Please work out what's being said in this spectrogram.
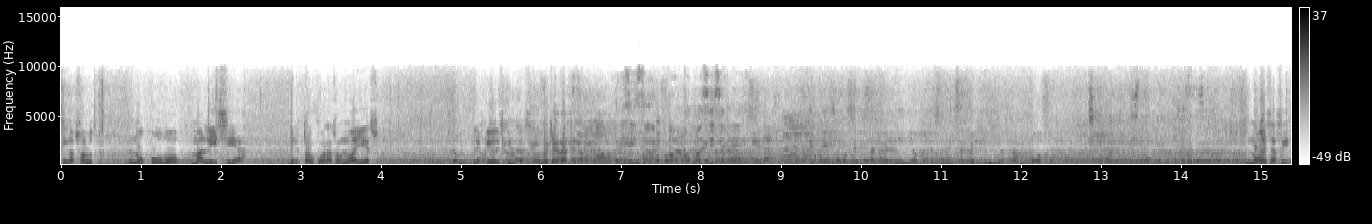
en absoluto. No hubo malicia, de todo corazón no hay eso. Le pido disculpas, muchas gracias. ¿Cómo se que le salió el niño, pero se le salió el niño tramposo? No es así.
